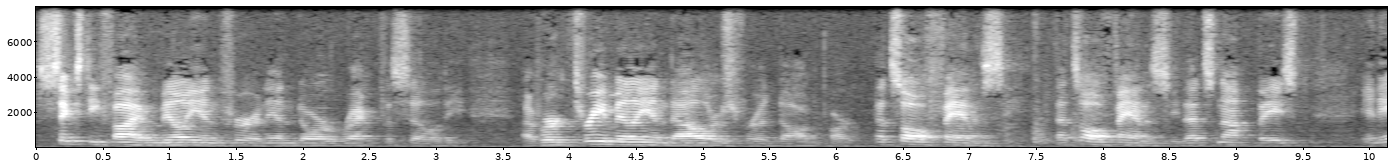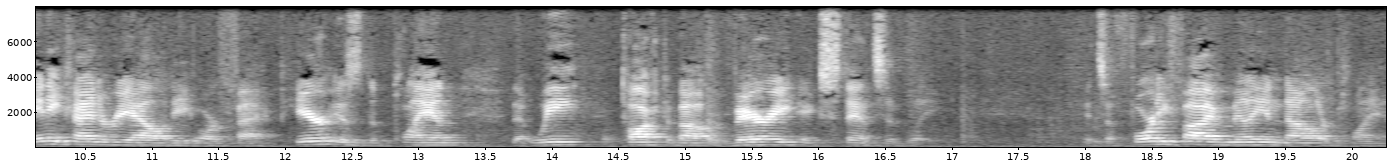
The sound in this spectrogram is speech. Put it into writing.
65 million for an indoor rec facility. I've heard $3 million for a dog park. That's all fantasy. That's all fantasy. That's not based in any kind of reality or fact. Here is the plan that we talked about very extensively. It's a $45 million plan.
